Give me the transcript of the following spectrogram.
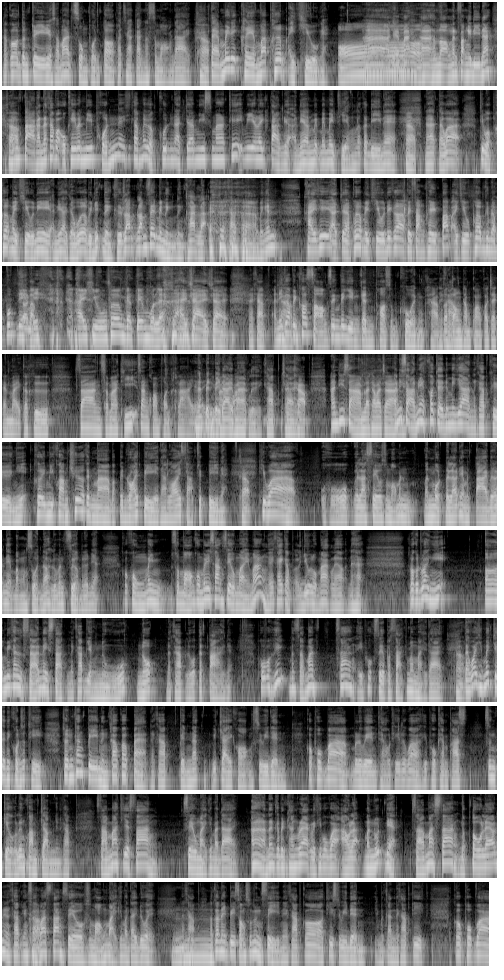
แล้วก็ดนตรีเนี่ยสามารถส่งผลต่อพัฒนาการทางสมองได้ครับแต่ไม่ได้เคลมว่าเพิ่ม IQ ไงอ๋อออ่าใช่ไหมอ่าทำนองนั้นฟังให้ดีนะครับมันต่างกันนะครับว่าโอเคมันมีผลที่ทำให้แบบคุณอาจจะมีสมาธิมีอะไรต่างเนี่ยอันเนี้ยไม่ไม่ไม่เถียงแล้วก็ดีแน่ครับนะฮะแต่ว่าที่บอกเพิ่ม IQ นี่อันนี้อาจจะเวอร์ไปนิดหนึ่งคือล้ำล้ำเส้นไปหนึ่งหนึ่งขั้นละนะครับอ่าไม่งั้นใครที่อาจจะเพิ่ม IQ นี่ก็ไปฟังเพลงปั๊บ IQ เพิ่มขึ้นมาปุ๊บนี่ตอนแบบนี้ IQ เพิ่มกันเต็มหมดแล้ว ใช่ใช่ใช่นะครับอันนี้ครัก็บเป็นข้อ 2 ซึ่งได้ยินกันพอสมควรครับนะก็ต้องทำความเข้าใจกันใหม่ก็คือ สร้างสมาธิสร้างความผ่อนคลายอะรนั่นเป็นไปได้อย่งมากเลยครับใช่ครับอันที่3ามแล้วครับอาจารย์อันที่สามเนี่ยเข้าใจได้ไม่ยากนะครับคืออย่างนี้เคยมีความเชื่อกันมาแบบเป็นร้อยปีนะร้อยสามสิบปีเนี่ยครับที่ว่า โอ้โห เวลาเซลล์สมองมันมันหมดไปแล้วเนี่ยมันตายไปแล้วเนี่ยบางส่วนเนาะหรือมันเสื่อมไปแล้วเนี่ยก็คงไม่สมองคงไม่ได้สร้างเซลล์ใหม่มั้งคล้ายๆกับอายุเรามากแล้วนะฮะปรากฏว่าอย่างนี้เออมีการศึกษาในสัตว์นะครับอย่างหนูนกนะครับหรือว่ากระต่ายเนี่ยเพราะว่าเฮ้ยมันสามารถสร้างไอ้พวกเซลล์ประสาทขึ้นมาใหม่ได้ครับแต่ว่ายังไม่เจอในคนสักที จนกระทั่งปี 1998 นะครับ เป็นนักวิจัยของสวีเดน ก็พบว่าบริเวณแถวที่เรียกว่าฮิปโปแคมปัสซึ่งเกี่ยวกับเรื่องความจำเนี่ยนะครับ สามารถที่จะสร้าง เซลล์ใหม่ขึ้นมาได้ อ่า นั่นก็เป็นครั้งแรกเลยที่พบว่าเอาละมนุษย์เนี่ยสามารถสร้างแบบโตแล้วเนี่ยนะครับยังสามารถสร้างเซลล์สมองใหม่ขึ้นมาได้ด้วยนะครับอืมแล้วก็ในปี 2014เนี่ยครับก็ที่สวีเดนอีกเหมือนกันนะครับที่ก็พบว่า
